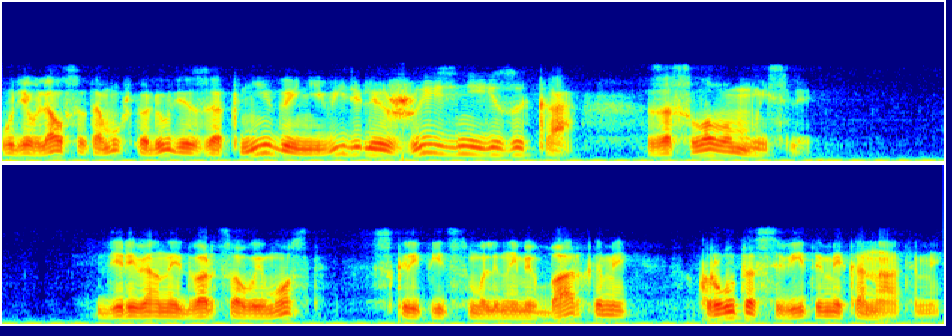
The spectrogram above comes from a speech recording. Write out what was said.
Удивлялся тому, что люди за книгой не видели жизни языка, за словом мысли. Деревянный дворцовый мост скрипит смоляными барками, круто свитыми канатами.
